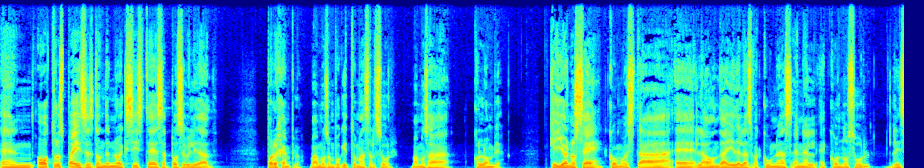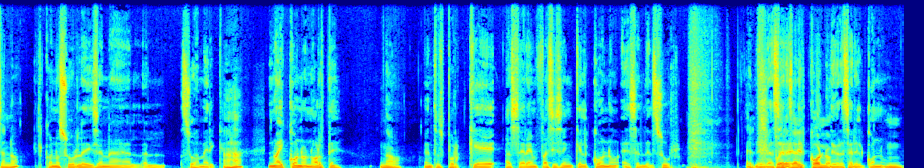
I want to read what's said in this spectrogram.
En otros países donde no existe esa posibilidad, por ejemplo, vamos un poquito más al sur, vamos a Colombia, que yo no sé cómo está eh, la onda ahí de las vacunas en el cono sur, le dicen, ¿no? El cono sur le dicen al Sudamérica. Ajá. No hay cono norte. No. Entonces, ¿por qué hacer énfasis en que el cono es el del sur? debería ser, el, cono. Debería ser el cono. Mm.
